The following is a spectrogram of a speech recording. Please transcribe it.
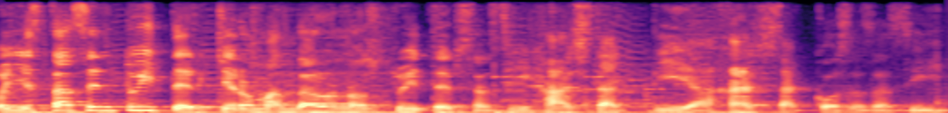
Oye, estás en Twitter. Quiero mandar unos twitters así, hashtag tía, hashtag cosas así.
